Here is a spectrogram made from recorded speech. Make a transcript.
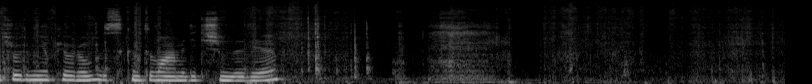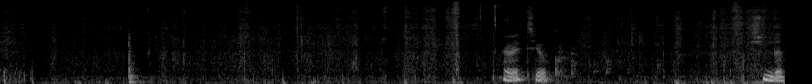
Kontrolümü yapıyorum. Bir sıkıntı var mı dikişimde diye. Evet yok. Şimdi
